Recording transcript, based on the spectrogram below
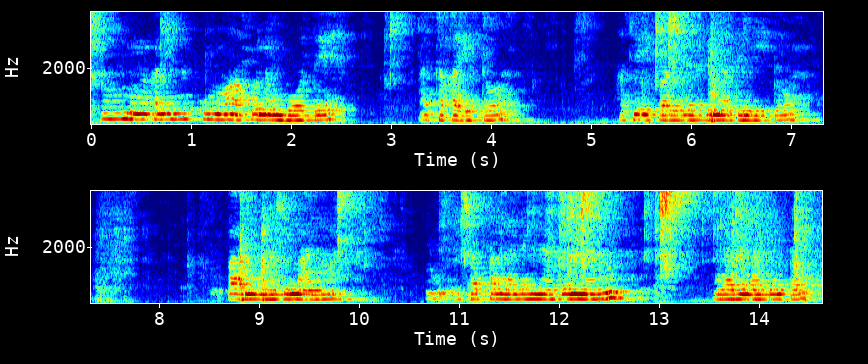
So, mga kalingap, kumuha ako ng bote. At saka ito. Kasi para lalagyan natin dito. Paano natin maano. Itatanggalin natin ng Nalagyan natin ito.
